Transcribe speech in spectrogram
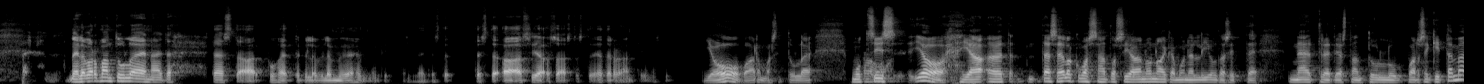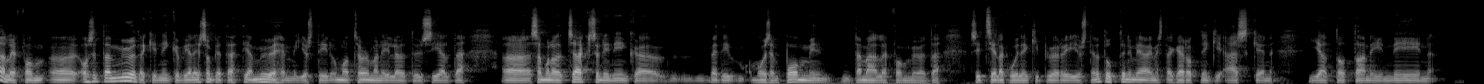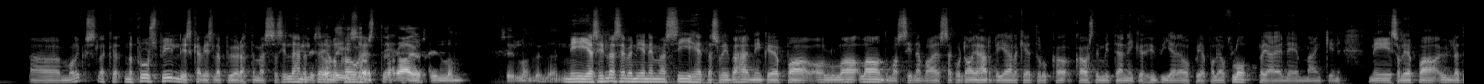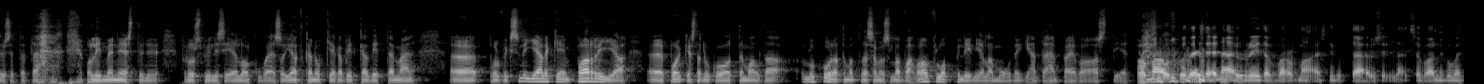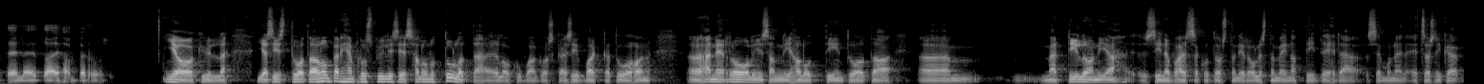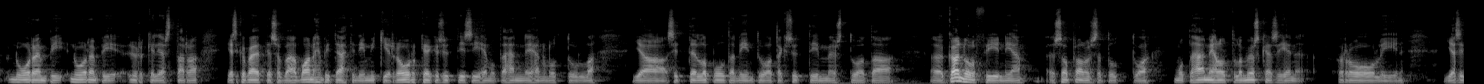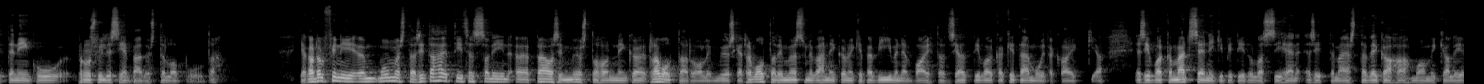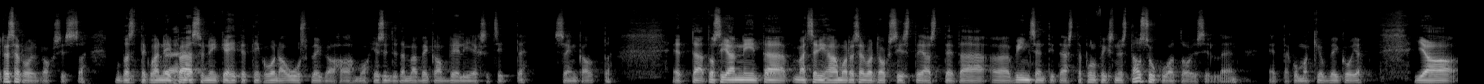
Meillä varmaan tulee näitä tästä puhetta kyllä vielä myöhemminkin tästä, tästä Aasia-osastosta ja Tarantinasta. Joo, varmasti tulee. Mutta no. siis, joo, ja t- tässä elokuvassahan tosiaan on aikamoinen liuta sitten näyttelijät, joista on tullut varsinkin tämä leffa osittain myötäkin niin vielä isompia tähtiä myöhemmin. Justiin Uma Thurmani löytyy sieltä, Samuel Jacksoni niin veti moisen pommin tämän leffan myötä. Sitten siellä kuitenkin pyörii just ne tuttu nimiä, mistä kerrottiinkin äsken, ja tota niin, niin Uh, oliko sillä, no Bruce Willis kävi sillä pyörähtämässä, sillähän nyt ei ollut kauheasti... jo silloin, silloin kyllä. Niin, ja sillä se meni enemmän siihen, että se oli vähän niin jopa ollut la- laantumassa siinä vaiheessa, kun Die Hardin jälkeen ei tullut ka- kauheasti mitään niin hyviä elokuvia, paljon floppeja enemmänkin, niin se oli jopa yllätys, että tämä oli menestynyt Bruce Willisin elokuva, ja se on jatkanutkin aika pitkälti tämän uh, Pulp Fictionin jälkeen paria uh, poikkeusta lukuun ottamatta semmoisella vahvalla floppilinjalla muutenkin tähän päivään asti. Että... Mä uskon, että ei se enää yritä varmaan edes niin täysillä, että se vaan niin vetelee jotain ihan perus Joo, kyllä. Ja siis tuota, alun perin Bruce Willis ei halunnut tulla tähän elokuvaan, koska esim. vaikka tuohon hänen rooliinsa niin haluttiin tuota, ähm, Matt Dillonia siinä vaiheessa, kun tuosta niin roolista meinattiin tehdä semmoinen, että se olisi nuorempi, nuorempi nyrkkelijästara, ja sitten kun se on vähän vanhempi tähti, niin Mickey Rourke kysyttiin siihen, mutta hän ei halunnut tulla. Ja sitten lopulta niin tuota, kysyttiin myös tuota, Gandolfinia, Sopranosista tuttua, mutta hän ei halunnut tulla myöskään siihen rooliin. Ja sitten niin kuin Bruce Willis siihen päätyi sitten lopulta. Ja Gandolfini, mun mielestä sitä haettiin itse asiassa niin pääosin myös tuohon niin Travoltaan rooliin myöskin. Travolta oli myös vähän niin kuin viimeinen vaihtoehto, että sieltä vaikka ketään muita kaikkia. Esim. vaikka Matt Senikin piti tulla siihen esittämään sitä Vega-hahmoa, mikä oli Reservoidoksissa, mutta sitten kun hän ei päässyt, niin kehitettiin kokonaan uusi Vega-hahmo, ja syntyi tämä Vegan veljekset sitten sen kautta. Että tosiaan niin tämä Matt Senin hahmo Reservoidoksista ja sitten tämä Vincentti tästä Pulp Fictionista on sukua toisilleen, että kummakin on vegoja. Ja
